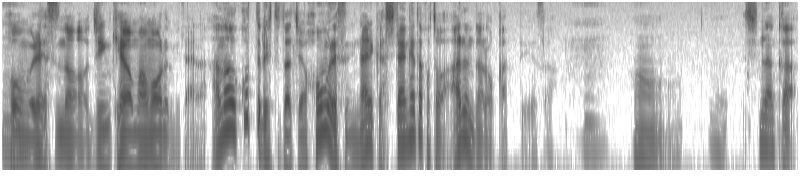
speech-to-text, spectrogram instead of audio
うん。ホームレスの人権を守るみたいな、あの怒ってる人たちはホームレスに何かしてあげたことはあるんだろうかっていうさ、うん。うん、しなんか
